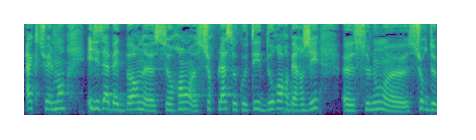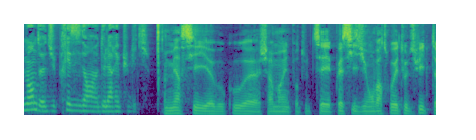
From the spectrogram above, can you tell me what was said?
actuellement, Elisabeth Borne se rend sur place aux côtés d'Aurore Berger, euh, selon euh, sur demande du président de la République. Merci beaucoup, chère Marine, pour toutes ces précisions. On va retrouver tout de suite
